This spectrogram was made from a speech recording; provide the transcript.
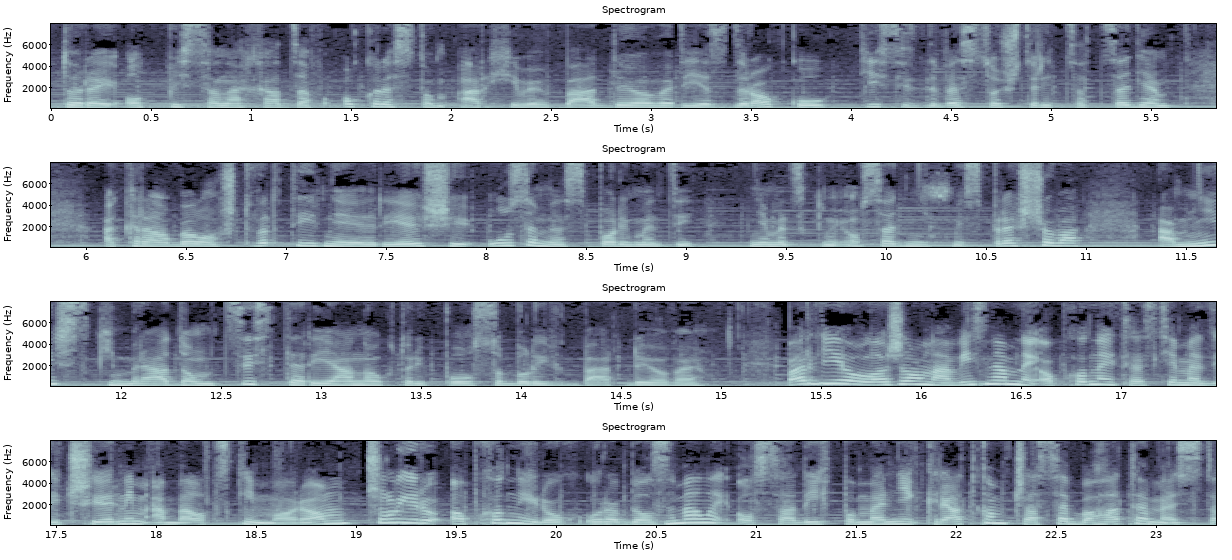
ktorej odpis sa nachádza v okresnom archíve v Bardejove, je z roku 1247 a král Belo IV. v nej rieši územné spory medzi nemeckými osadníkmi z Prešova a mnížským rádom Cisterianov, ktorí pôsobili v Bardejove. Bardejov ležal na významnej obchodnej ceste medzi Čiernym a Baltským morom. Čulý obchodný ruch urobil z malej osady v pomerne krátkom čase bohaté mesto,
